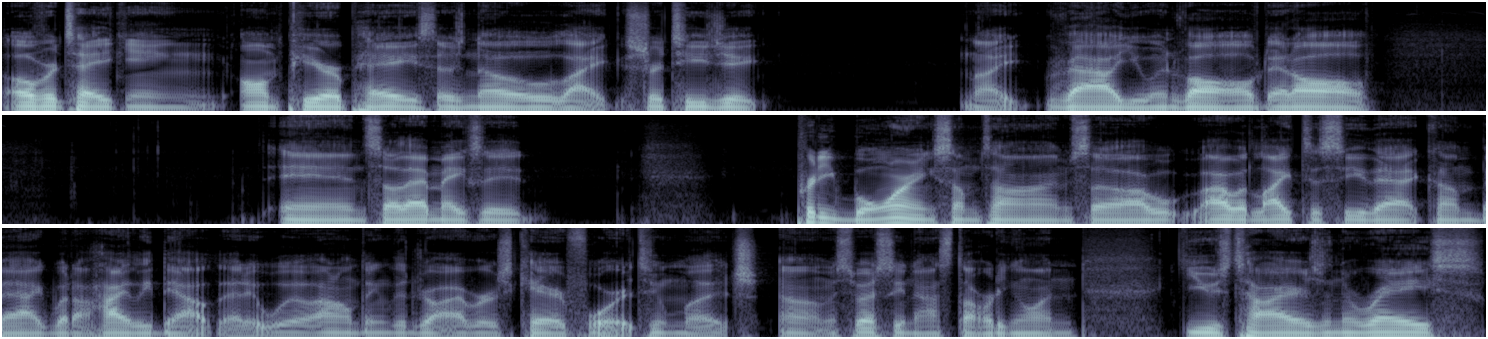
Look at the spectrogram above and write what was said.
overtaking on pure pace. There's no like strategic like value involved at all. And so that makes it pretty boring sometimes. So I, I would like to see that come back, but I highly doubt that it will. I don't think the drivers cared for it too much, um, especially not starting on used tires in the race.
